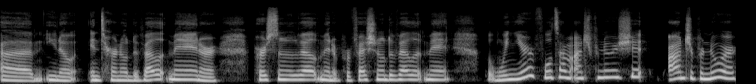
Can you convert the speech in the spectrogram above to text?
um, you know, internal development or personal development or professional development. But when you're a full-time entrepreneurship, entrepreneur,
